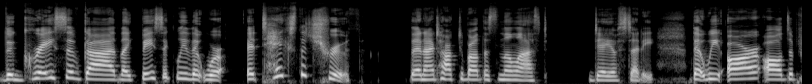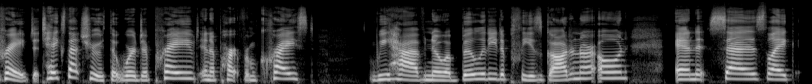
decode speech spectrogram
the grace of God, like basically that we're, it takes the truth. Then I talked about this in the last day of study that we are all depraved. It takes that truth that we're depraved and apart from Christ, we have no ability to please God on our own. And it says, like,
